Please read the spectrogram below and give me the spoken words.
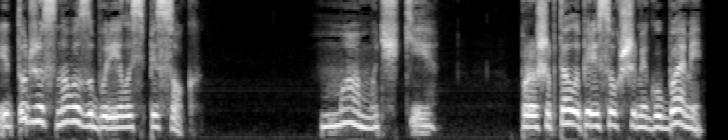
и тут же снова забурилось в песок. «Мамочки!» — прошептала пересохшими губами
